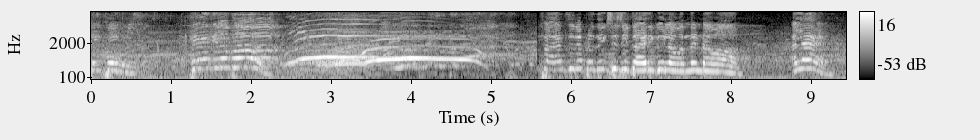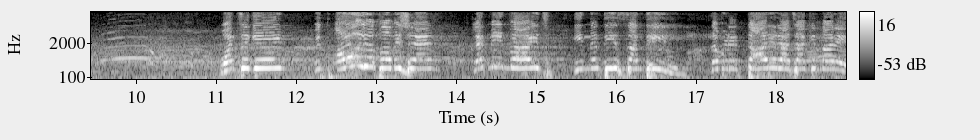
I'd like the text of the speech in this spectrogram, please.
Lakehouse. Hey Nilabar! Fans in a prediction to Tairikula Vandandava. Alle! Once again, with all your permission, let me invite ഇന്നത്തെ ഈ സന്ധിയിൽ നമ്മുടെ താരരാജാക്കന്മാരെ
